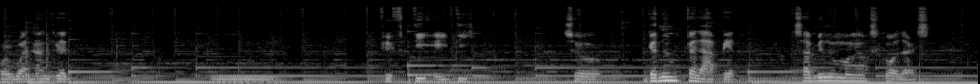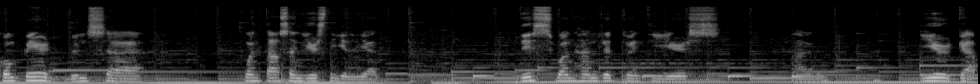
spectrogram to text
or 150 AD. So, ganun kalapit. Sabi ng mga scholars, compared dun sa 1,000 years ni Iliad, this 120 years uh, year gap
